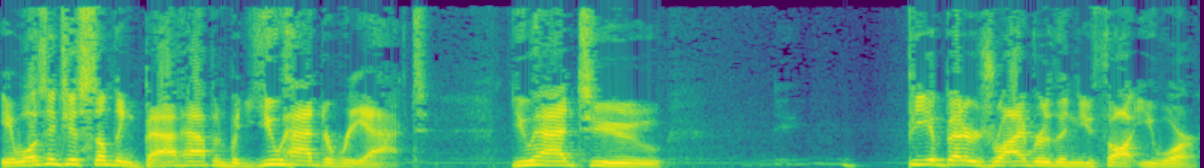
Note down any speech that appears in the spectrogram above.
it wasn't just something bad happened, but you had to react. You had to be a better driver than you thought you were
